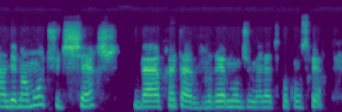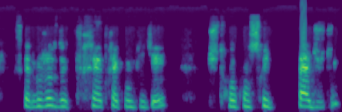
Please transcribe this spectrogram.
un des moments où tu te cherches, bah après, tu as vraiment du mal à te reconstruire. C'est quelque chose de très, très compliqué. Tu te reconstruis pas du tout.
